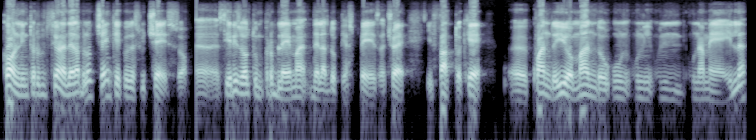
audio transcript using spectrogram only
Con l'introduzione della blockchain che cosa è successo? Eh, si è risolto un problema della doppia spesa, cioè il fatto che eh, quando io mando un, un, un, una mail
